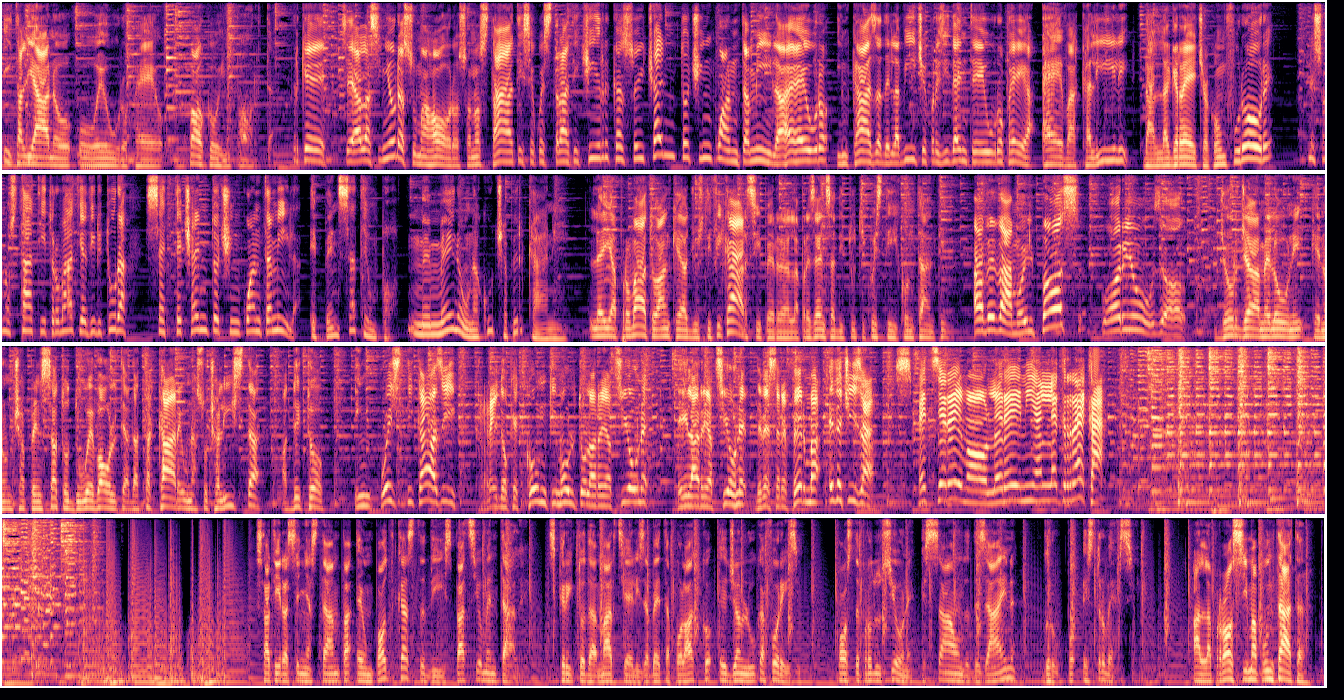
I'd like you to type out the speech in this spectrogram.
Italiano o europeo, poco importa. Perché se alla signora Sumahoro sono stati sequestrati circa 650.000 euro in casa della vicepresidente europea Eva Kalili, dalla Grecia con furore, ne sono stati trovati addirittura 750.000. E pensate un po', nemmeno una cuccia per cani. Lei ha provato anche a giustificarsi per la presenza di tutti questi contanti. Avevamo il POS fuori uso. Giorgia Meloni, che non ci ha pensato due volte ad attaccare una socialista, ha detto: In questi casi credo che conti molto la reazione e la reazione deve essere ferma e decisa. Spezzeremo le reni alla greca. Satira Segna Stampa è un podcast di Spazio Mentale, scritto da Marzia Elisabetta Polacco e Gianluca Foresi. Post produzione e sound design, gruppo Estroversi. Alla prossima puntata!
